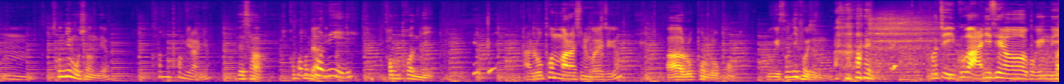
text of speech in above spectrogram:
음, 손님 오셨는데요? confirm이라뇨? 회사 컨펌이 아니 컴퍼니 컴퍼니. 아, 로펌 말하시는 거예요, 지금? 아 로펌 로펌. 여기 손님 오셨는데. 어째 입구가 아니세요, 고객님.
